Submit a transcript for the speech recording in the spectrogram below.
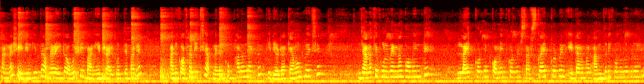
খান না, সেই দিন কিন্তু আপনারা এইটা অবশ্যই বানিয়ে ট্রাই করতে পারেন। আমি কথা দিচ্ছি, আপনাদের খুব ভালো লাগবে। ভিডিওটা কেমন হয়েছে জানাতে ভুলবেন না কমেন্টে। লাইক করবেন কমেন্ট করবেন সাবস্ক্রাইব করবেন, এটা আমার আন্তরিক অনুরোধ রইল।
